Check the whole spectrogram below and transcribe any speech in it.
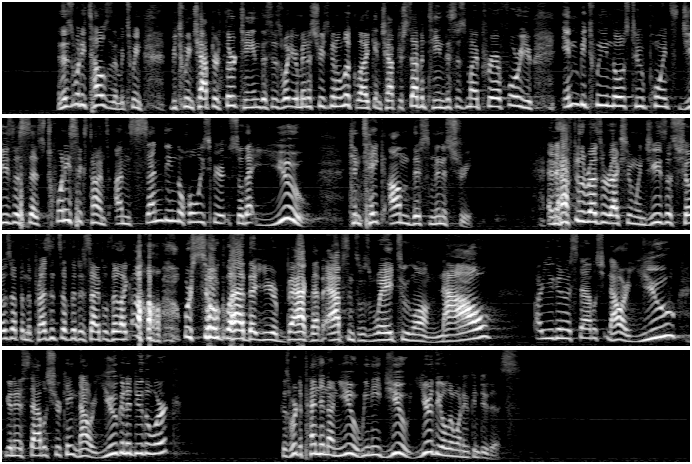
And this is what he tells them between, between chapter 13, this is what your ministry is going to look like, and chapter 17, this is my prayer for you. In between those two points, Jesus says 26 times, I'm sending the Holy Spirit so that you can take on this ministry. And after the resurrection, when Jesus shows up in the presence of the disciples, they're like, Oh, we're so glad that you're back. That absence was way too long. Now, are you going to establish? Now, are you going to establish your kingdom? Now, are you going to do the work? because we're dependent on you. We need you. You're the only one who can do this.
